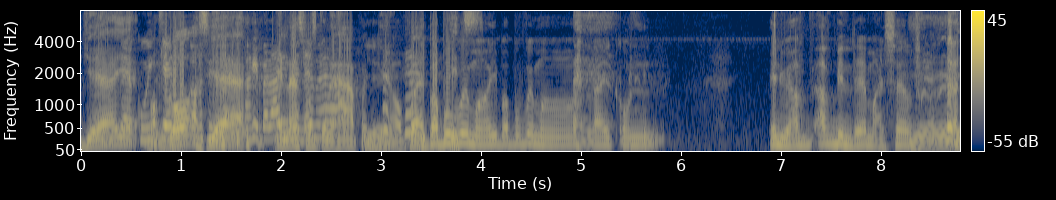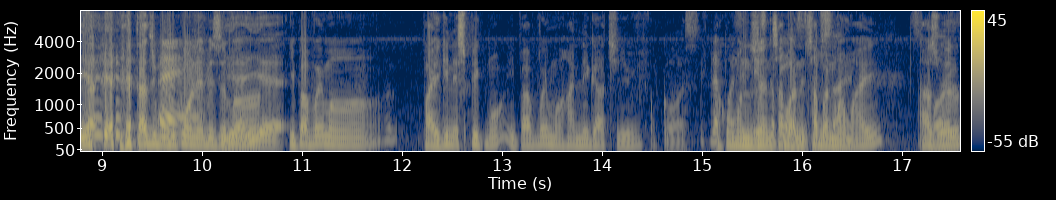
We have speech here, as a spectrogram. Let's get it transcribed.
yeah, yeah, of course, yeah. And that's what's going to happen, yeah. you know? But it's... like on... Anyway, I've, I've been there myself. Yeah, yeah, yeah. yeah, yeah. pa yi gin esplik moun, yi pa vwèman han negatif. Of course. Akou moun jen saban mamay, as well.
